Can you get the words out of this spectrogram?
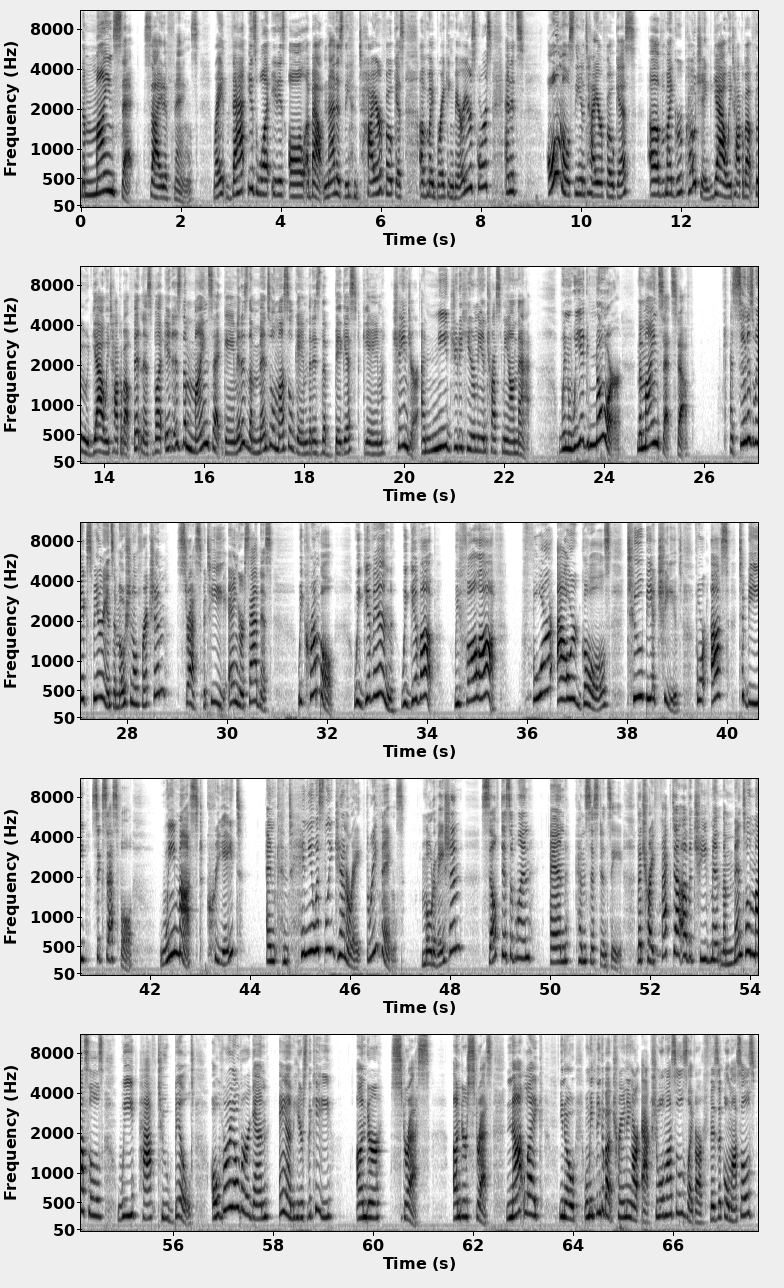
The mindset side of things right? That is what it is all about. And that is the entire focus of my Breaking Barriers course. And it's almost the entire focus of my group coaching. Yeah, we talk about food. Yeah, we talk about fitness, but it is the mindset game. It is the mental muscle game that is the biggest game changer. I need you to hear me and trust me on that. When we ignore the mindset stuff, as soon as we experience emotional friction, stress, fatigue, anger, sadness, we crumble, we give in, we give up, we fall off. For our goals to be achieved, for us to be successful, we must create and continuously generate three things motivation, self discipline, and consistency. The trifecta of achievement, the mental muscles we have to build over and over again. And here's the key under stress. Under stress. Not like, you know, when we think about training our actual muscles, like our physical muscles,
